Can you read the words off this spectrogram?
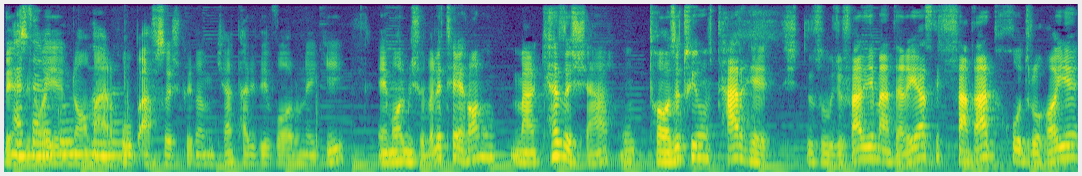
بنزین های اثر گو- نامرغوب افزایش پیدا می‌کرد پدیده وارونگی اعمال می‌شد. ولی تهران اون مرکز شهر اون تازه توی اون طرح زوج و فرد یه منطقه است که فقط خودروهای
